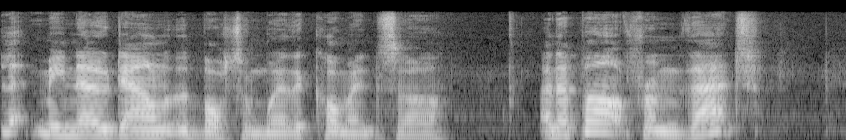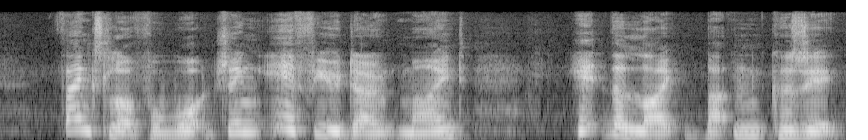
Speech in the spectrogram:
let me know down at the bottom where the comments are. And apart from that, thanks a lot for watching. If you don't mind, hit the like button because it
